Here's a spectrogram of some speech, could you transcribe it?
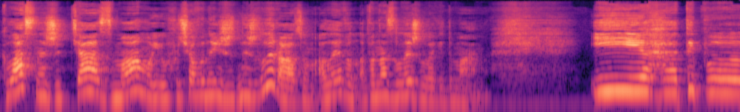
класне життя з мамою, хоча вони ж не жили разом, але вона, вона залежала від мами. І, е, типу,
